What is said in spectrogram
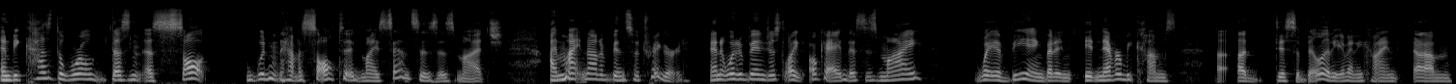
And because the world doesn't assault, wouldn't have assaulted my senses as much, I might not have been so triggered. And it would have been just like, okay, this is my way of being, but it, it never becomes a, disability of any kind um,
